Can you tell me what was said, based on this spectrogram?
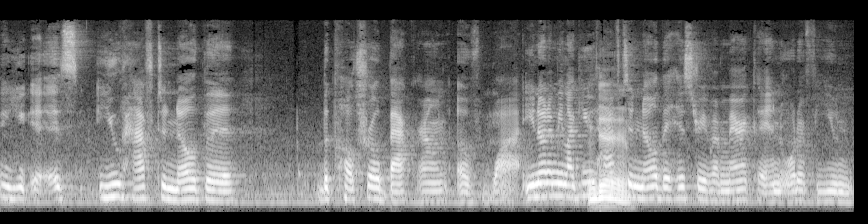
you, it's you have to know the the cultural background of why you know what I mean like you Yeah. have to know the history of America in order for you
